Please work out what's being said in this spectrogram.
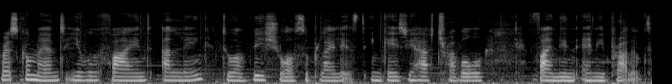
first comment you will find a link to a visual supply list in case you have trouble finding any product.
